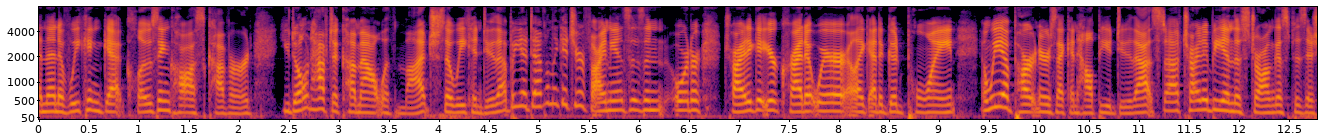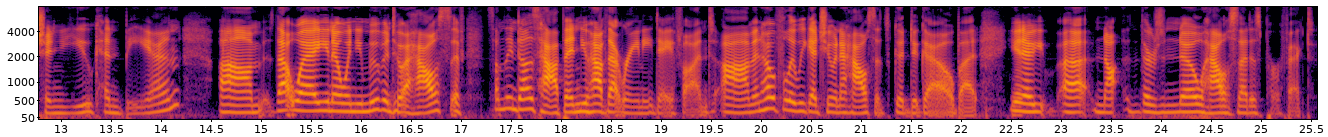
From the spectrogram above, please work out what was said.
And then if we can get closing costs covered, you don't have to come out with much, so we can do that. But yeah, definitely get your finances in order. Try to get your credit where like at a good point. And we have partners that can help you do that stuff. Try to be in the strongest position you can be in. Um, that way, you know, when you move into a house, if something does happen, you have that rainy day fund. Um, and hopefully, we get you in a house that's good to go. But you know, uh, not there's no house that is perfect.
